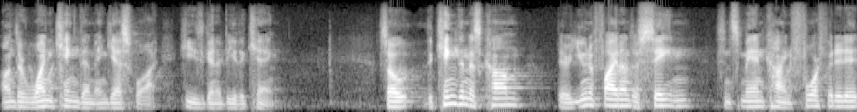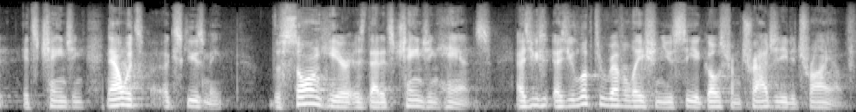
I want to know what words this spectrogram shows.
under one kingdom, and guess what? He's going to be the king. So the kingdom has come, they're unified under Satan, since mankind forfeited it, it's changing. Now it's, excuse me, the song here is that it's changing hands. As you, as you look through Revelation, you see it goes from tragedy to triumph.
